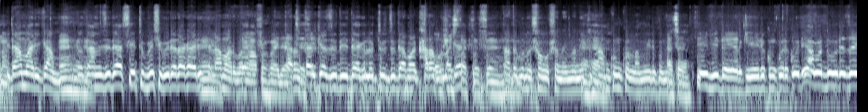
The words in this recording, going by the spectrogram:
না। কাম। আমি যদি আজকে একটু বেশি করে রাখা আমার ভালো। হ্যাঁ, আপনার ফায়দা, কারণ আচ্ছা, কালকে যদি দেখা গেলো একটু যদি আমার খারাপ লাগে তাতে কোনো সমস্যা নাই। মানে কাম কম করলাম এরকম। আচ্ছা। এই বিদায় আর কি এরকম করে করি আবার দুপুরে যাই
